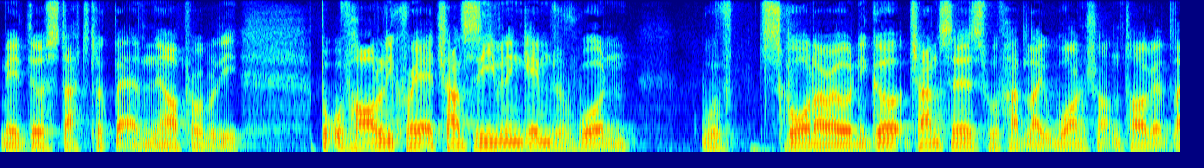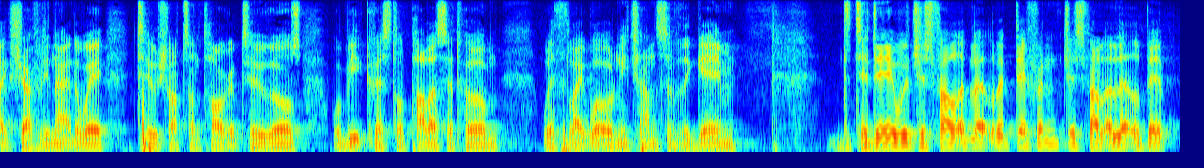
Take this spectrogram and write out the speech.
made those stats look better than they are probably. But we've hardly created chances, even in games we've won we've scored our only go chances. We've had like one shot on target, like Sheffield United away, two shots on target, two goals. We beat Crystal Palace at home with like what only chance of the game. Today we just felt a little bit different. Just felt a little bit.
